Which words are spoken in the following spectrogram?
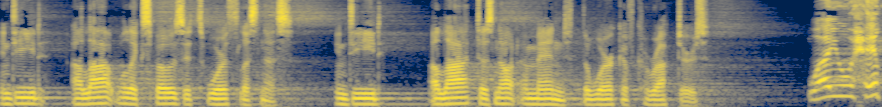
Indeed, Allah will expose its worthlessness. Indeed, Allah does not amend the work of corrupters. ويحق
